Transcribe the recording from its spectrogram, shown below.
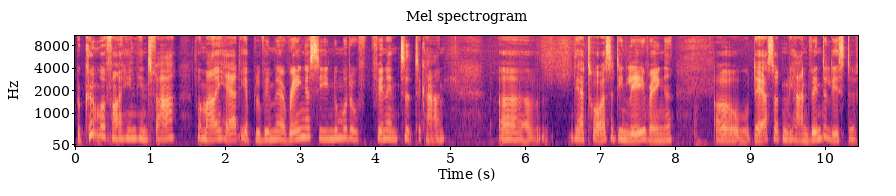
bekymret for hende, hendes far var meget ihærdig og blev ved med at ringe og sige, nu må du finde en tid til Karen. Og jeg tror også, at din læge ringede, og det er sådan, vi har en venteliste.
